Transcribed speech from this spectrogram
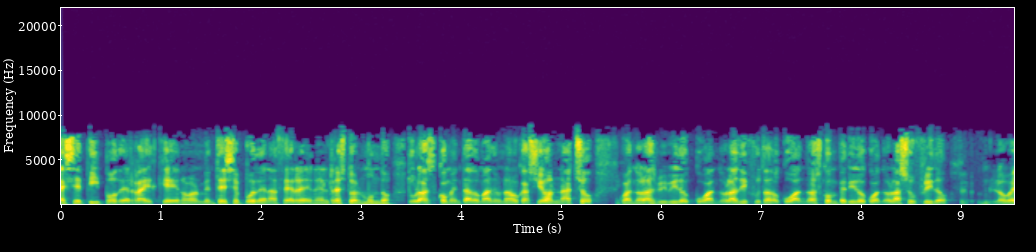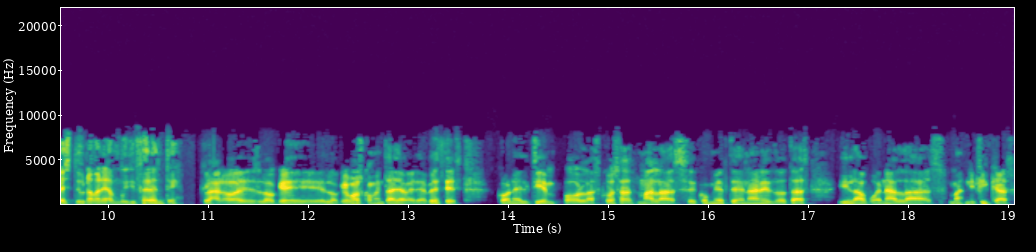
ese tipo de raids que normalmente se pueden hacer en el resto del mundo. Tú lo has comentado más de una ocasión, Nacho, cuando lo has vivido, cuando lo has disfrutado, cuando has competido, cuando lo has sufrido, lo ves de una manera muy diferente. Claro, es lo que, lo que hemos comentado ya varias veces con el tiempo las cosas malas se convierten en anécdotas y las buenas las magnificas.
